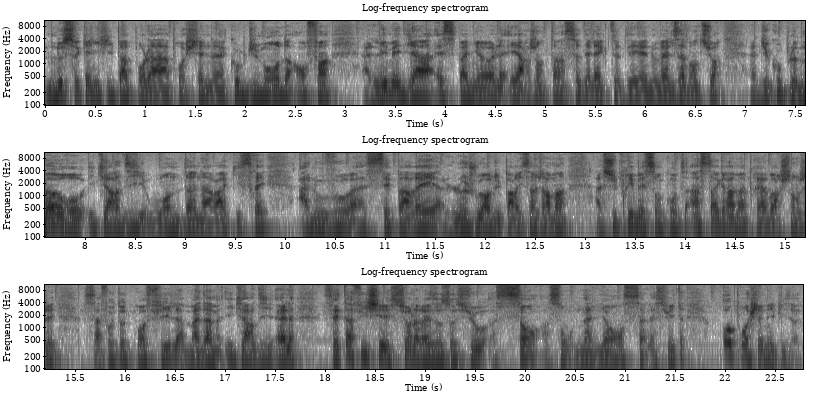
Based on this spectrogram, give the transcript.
ne se qualifie pas pour la prochaine Coupe du Monde. Enfin, les médias espagnols et argentins se délectent des nouvelles aventures du couple Mauro Icardi Wanda Qui serait à nouveau séparé. Le joueur du Paris Saint-Germain a supprimé son compte Instagram après avoir changé sa photo de profil. Madame Icardi, elle, s'est affichée sur les réseaux sociaux sans son alliance. À la suite, au prochain épisode.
